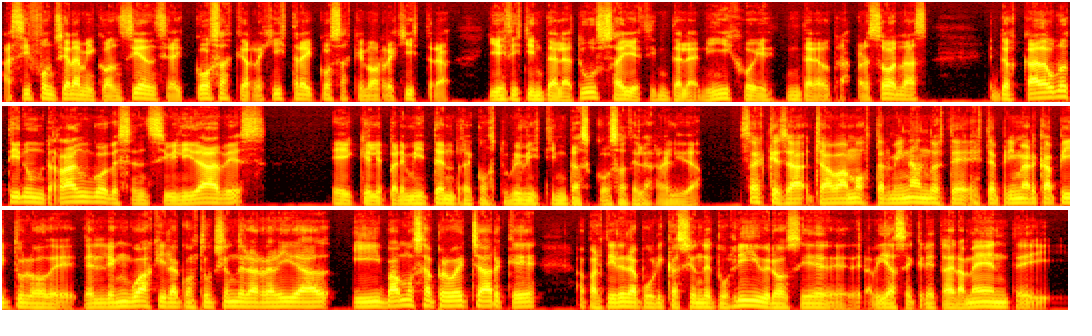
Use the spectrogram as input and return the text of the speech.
así funciona mi conciencia. Hay cosas que registra y cosas que no registra. Y es distinta a la tuya, y es distinta a la de mi hijo, y es distinta a la de otras personas. Entonces cada uno tiene un rango de sensibilidades eh, que le permiten reconstruir distintas cosas de la realidad. Sabes que ya, ya vamos terminando este, este primer capítulo del lenguaje y la construcción de la realidad y vamos a aprovechar que a partir de la publicación de tus libros y de, la vida secreta de la mente y,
